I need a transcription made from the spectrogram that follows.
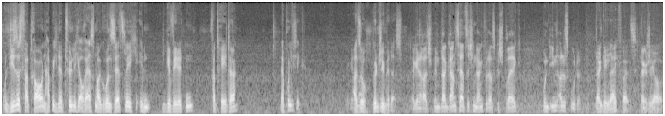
Und dieses Vertrauen habe ich natürlich auch erstmal grundsätzlich in die gewählten Vertreter der Politik. Also wünsche ich mir das. Herr General Spindler, ganz herzlichen Dank für das Gespräch und Ihnen alles Gute. Danke gleichfalls. Ich auch.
